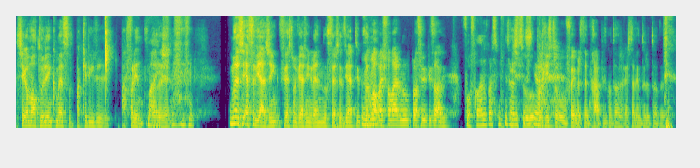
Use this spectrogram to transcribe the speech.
chega a uma altura em que começo para querer ir para a frente a Mais. Mas essa viagem, fizeste uma viagem grande no Sudeste Asiático, da Uhum. qual vais falar no próximo episódio. Vou falar no próximo episódio. Isto- sim, porque isto foi bastante rápido com toda esta aventura toda.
